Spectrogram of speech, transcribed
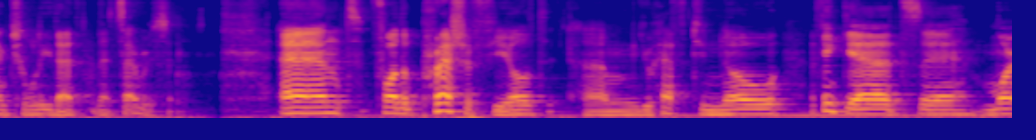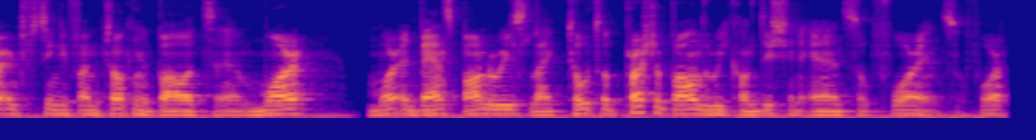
actually that that's everything. And for the pressure field, um, you have to know, I think yeah, it's uh, more interesting if I'm talking about uh, more more advanced boundaries like total pressure boundary condition and so forth and so forth,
